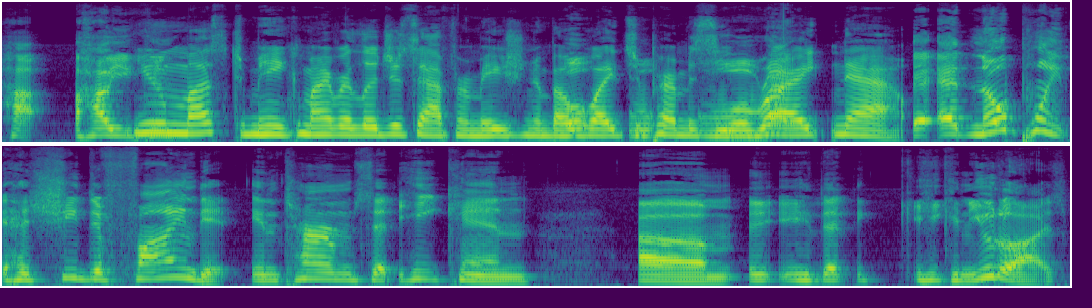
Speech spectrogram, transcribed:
how, how you, You can. must make my religious affirmation about Well, white supremacy well, right. now. At no point has she defined it in terms that he can, um, that he can utilize,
